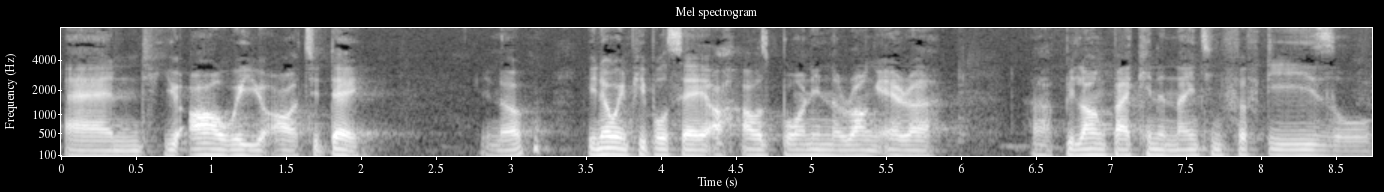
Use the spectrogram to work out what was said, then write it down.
and you are where you are today? You know? You know, when people say, oh, I was born in the wrong era, uh, belonged back in the 1950s, or,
